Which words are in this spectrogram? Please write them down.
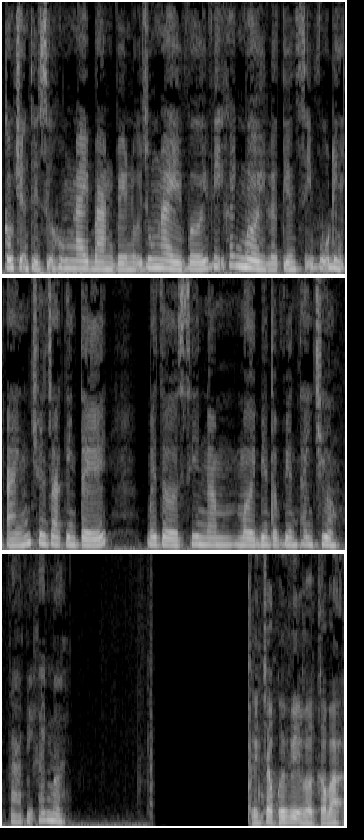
Câu chuyện thời sự hôm nay bàn về nội dung này với vị khách mời là tiến sĩ Vũ Đình Ánh, chuyên gia kinh tế. Bây giờ xin um, mời biên tập viên Thanh Trường và vị khách mời. Kính chào quý vị và các bạn.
